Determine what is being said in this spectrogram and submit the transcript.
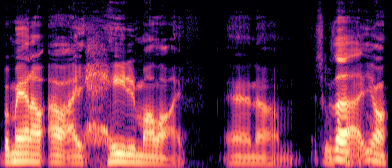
But man, I, I I hated my life, and um, So I, you know,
